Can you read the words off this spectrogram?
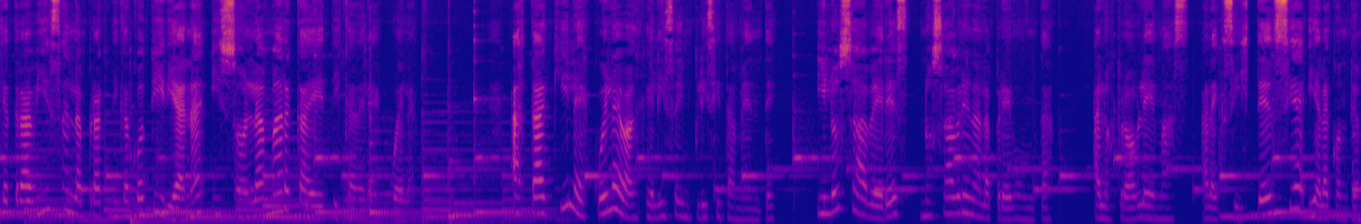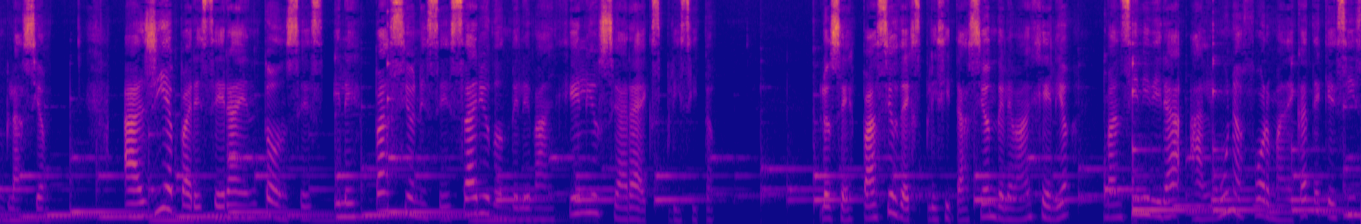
que atraviesan la práctica cotidiana y son la marca ética de la escuela. Hasta aquí la escuela evangeliza implícitamente y los saberes nos abren a la pregunta, a los problemas, a la existencia y a la contemplación. Allí aparecerá entonces el espacio necesario donde el Evangelio se hará explícito. Los espacios de explicitación del Evangelio, Mancini dirá alguna forma de catequesis,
